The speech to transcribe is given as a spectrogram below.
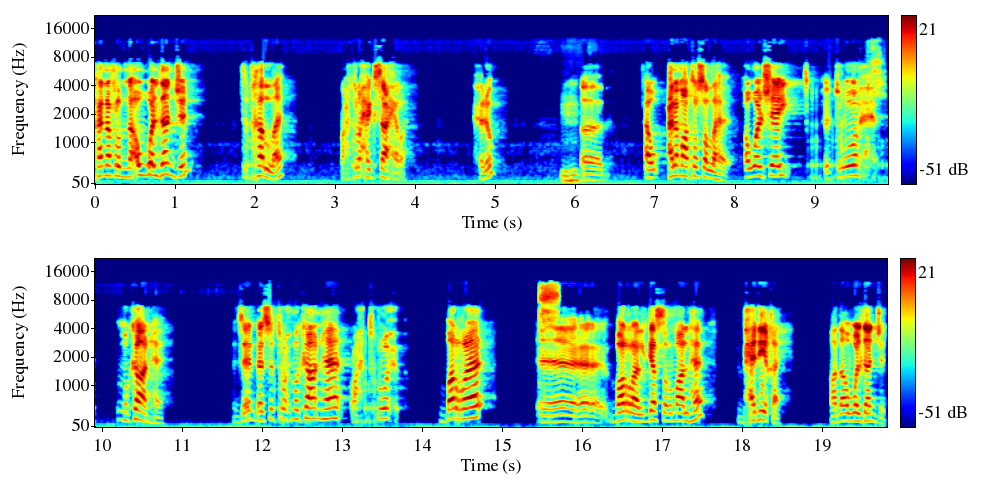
خلينا نفرض إن أول دنجن تدخله راح تروح حق ساحرة. حلو. آه، أو على ما توصل لها. أول شيء تروح مكانها. زين بس تروح مكانها راح تروح برا آه، برا القصر مالها بحديقة. هذا أول dungeon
